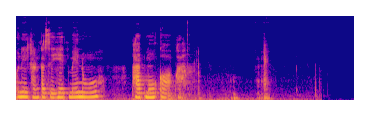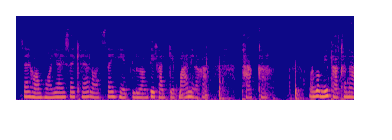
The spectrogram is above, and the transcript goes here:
มื้อนี้คันกสิเฮ็ดเมนูผัดหมูกรอบค่ะ ใส่หอมหัวใหญ่ใส่แครอทใส่เห็ดเหลืองที่คันเก็บมานี่แหละค่ะผักค่ะ มันว่ามีผักคะน้า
